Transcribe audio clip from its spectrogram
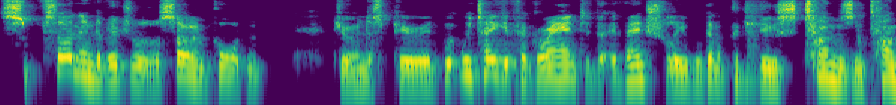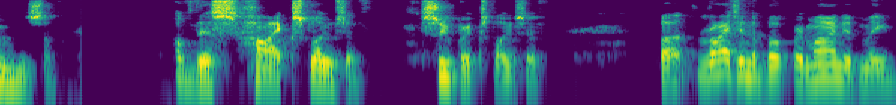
certain individuals were so important during this period. We, take it for granted that eventually we're going to produce tons and tons of, of this high explosive, super explosive. But writing the book reminded me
